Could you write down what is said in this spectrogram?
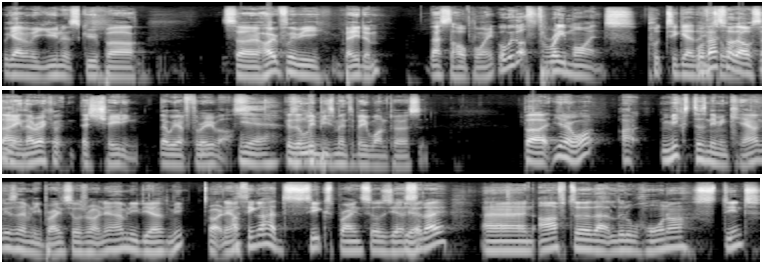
We gave him a unit scooper. So hopefully we beat him. That's the whole point. Well, we got three minds put together. Well, that's into what they one. were saying. They reckon it's cheating that we have three of us. Yeah. Because a lippy's meant to be one person. But you know what? Uh, Mick doesn't even count. He doesn't have any brain cells right now. How many do you have, Mick, right now? I think I had six brain cells yesterday, and after that little Horner stint,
